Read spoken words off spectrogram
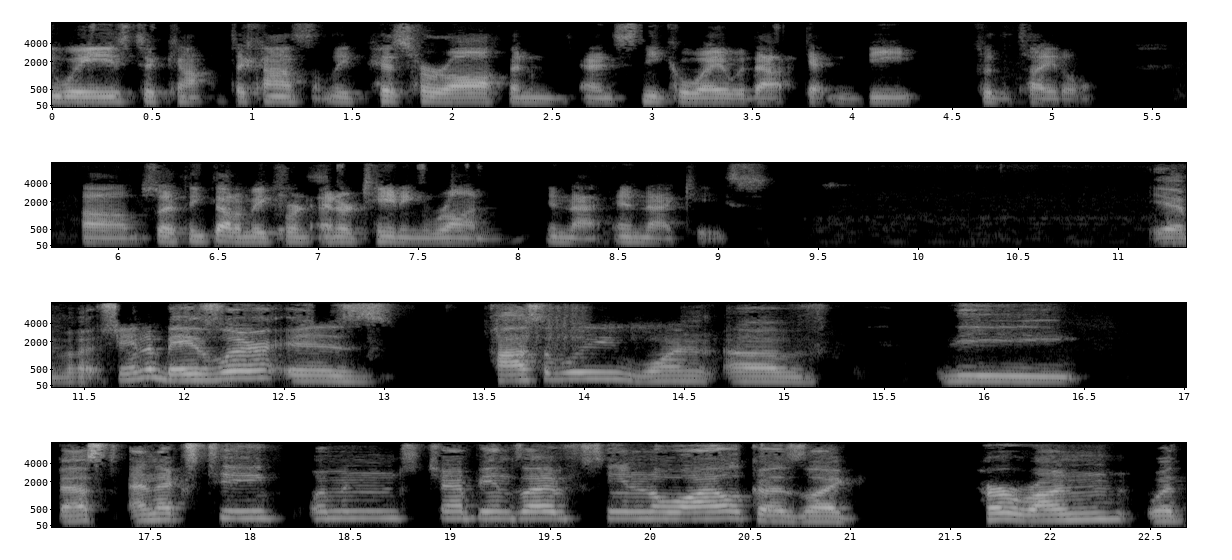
ways to con- to constantly piss her off and and sneak away without getting beat for the title. Um, so I think that'll make for an entertaining run in that in that case. Yeah, but Shayna Baszler is possibly one of the best NXT women's champions I've seen in a while because like her run with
